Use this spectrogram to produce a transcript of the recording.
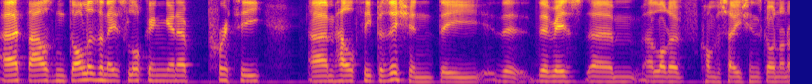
thousand dollars, and it's looking in a pretty um, healthy position. The, the there is um, a lot of conversations going on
